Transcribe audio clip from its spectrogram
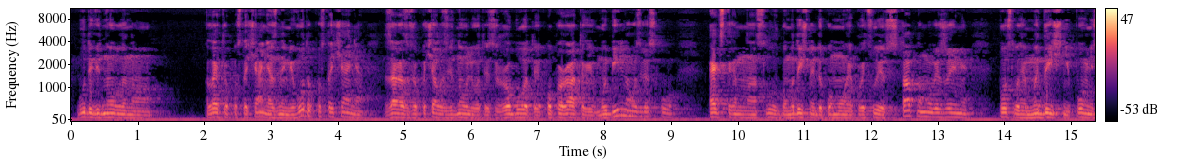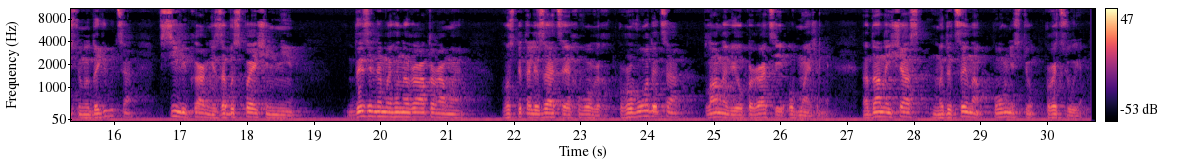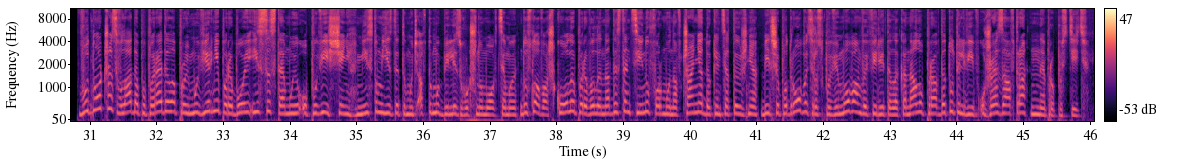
Буде відновлено електропостачання, з ним і водопостачання. Зараз вже почали відновлюватись роботи операторів мобільного зв'язку. Екстрена служба медичної допомоги працює в штатному режимі. Послуги медичні повністю надаються. Всі лікарні забезпечені дизельними генераторами. Госпіталізація хворих проводиться, планові операції обмежені. На даний час медицина повністю працює. Водночас влада попередила про ймовірні перебої із системою оповіщень. Містом їздитимуть автомобілі з гучномовцями. До слова, школи перевели на дистанційну форму навчання до кінця тижня. Більше подробиць розповімо вам в ефірі телеканалу Правда тут Львів. Уже завтра не пропустіть.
